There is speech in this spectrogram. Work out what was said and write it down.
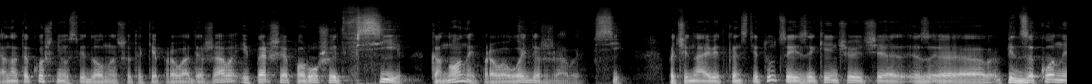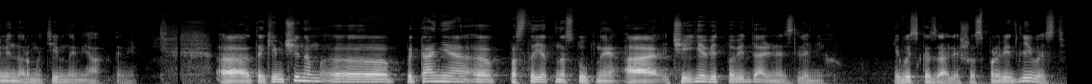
Вона також не усвідомлена, що таке права держави, і перше порушують всі канони правової держави. Всі. Починає від Конституції і закінчуючи з, е, підзаконними нормативними актами. Е, Таким чином, е, питання е, постає наступне: а чи є відповідальність для них? І ви сказали, що справедливість.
